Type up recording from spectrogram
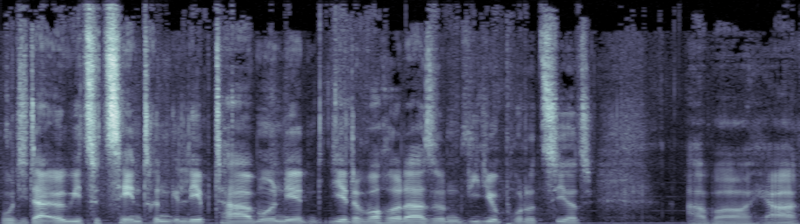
wo die da irgendwie zu zehn drin gelebt haben und jede Woche da so ein Video produziert. Aber ja,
